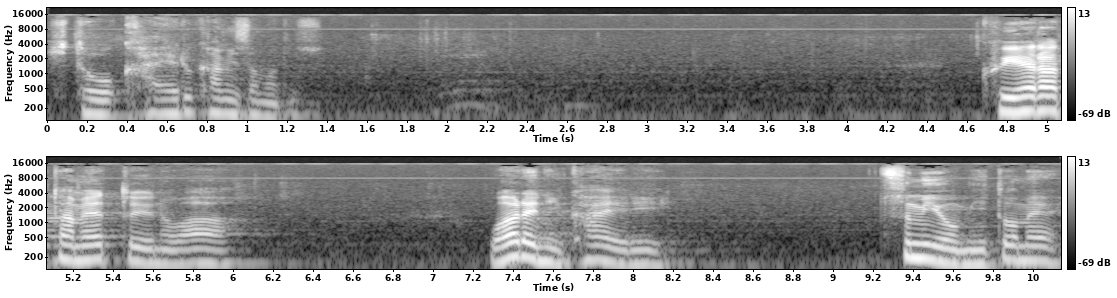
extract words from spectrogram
人を変える神様です。悔い改めというのは我に返り罪を認め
